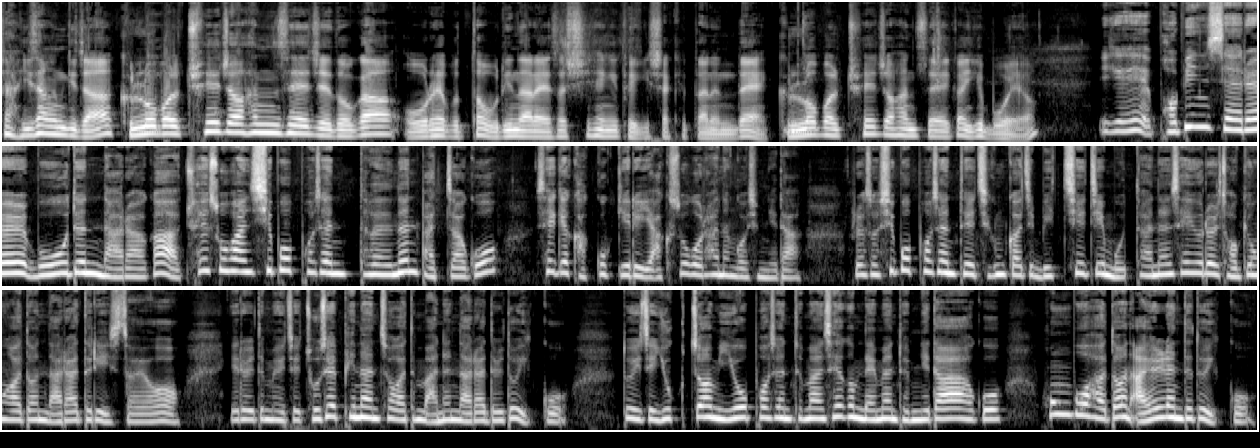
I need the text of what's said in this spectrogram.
자, 이상은 기자, 글로벌 최저 한세 제도가 올해부터 우리나라에서 시행이 되기 시작했다는데 글로벌 최저 한세가 이게 뭐예요? 이게 법인세를 모든 나라가 최소한 15%는 받자고 세계 각국끼리 약속을 하는 것입니다. 그래서 15%에 지금까지 미치지 못하는 세율을 적용하던 나라들이 있어요. 예를 들면 이제 조세 피난처 같은 많은 나라들도 있고 또 이제 6.25%만 세금 내면 됩니다 하고 홍보하던 아일랜드도 있고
